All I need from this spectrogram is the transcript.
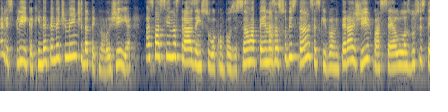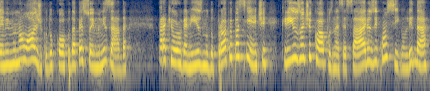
Ela explica que, independentemente da tecnologia, as vacinas trazem em sua composição apenas as substâncias que vão interagir com as células do sistema imunológico do corpo da pessoa imunizada, para que o organismo do próprio paciente crie os anticorpos necessários e consigam lidar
